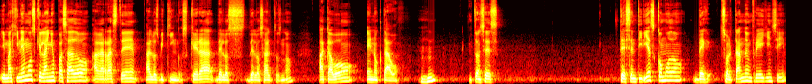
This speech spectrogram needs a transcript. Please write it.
imaginemos que el año pasado agarraste a los vikingos, que era de los, de los altos, ¿no? Acabó en octavo. Entonces, ¿te sentirías cómodo de, soltando en free agency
